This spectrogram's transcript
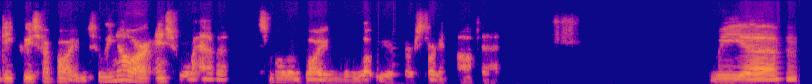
decrease our volume. So we know our instrument will have a smaller volume than what we are starting off at. We um,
